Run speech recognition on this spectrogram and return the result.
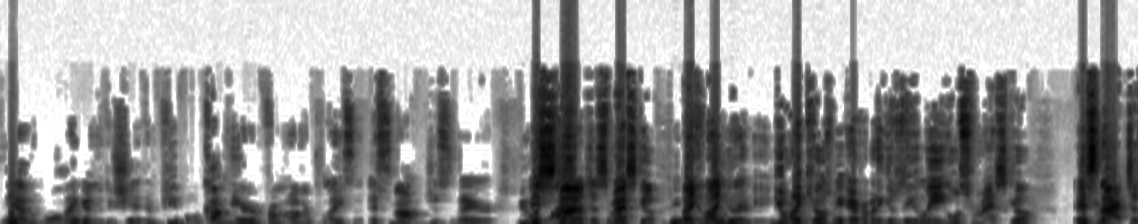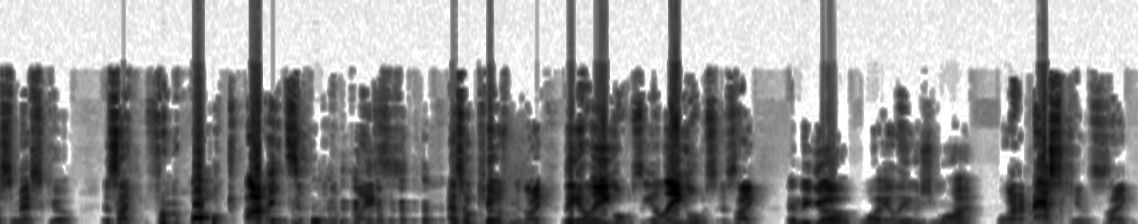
yeah, the wall ain't gonna do shit, and people come here from other places. It's not just there. People It's not just Mexico. People Like, like, like, you know what kills me? Everybody goes, the illegals from Mexico. It's not just Mexico. It's like from all kinds of fucking places. That's what kills me. Like the illegals, the illegals. It's like, and they go, "What illegals you want? What are Mexicans?" It's like,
